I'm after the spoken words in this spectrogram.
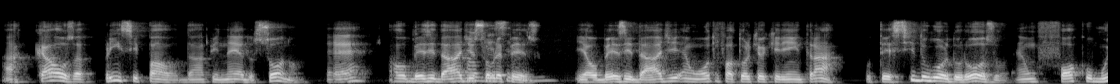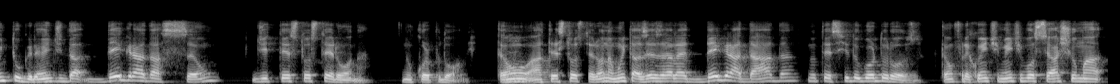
A causa principal da apneia do sono é a obesidade a e sobrepeso. E a obesidade é um outro fator que eu queria entrar. O tecido gorduroso é um foco muito grande da degradação de testosterona no corpo do homem. Então, a testosterona muitas vezes ela é degradada no tecido gorduroso. Então, frequentemente você acha uma,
